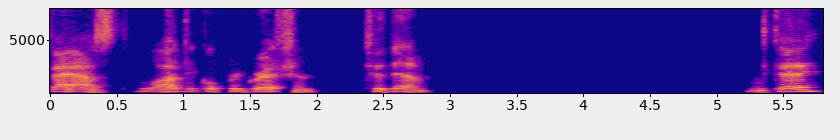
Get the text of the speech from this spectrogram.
fast logical progression to them. Okay?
